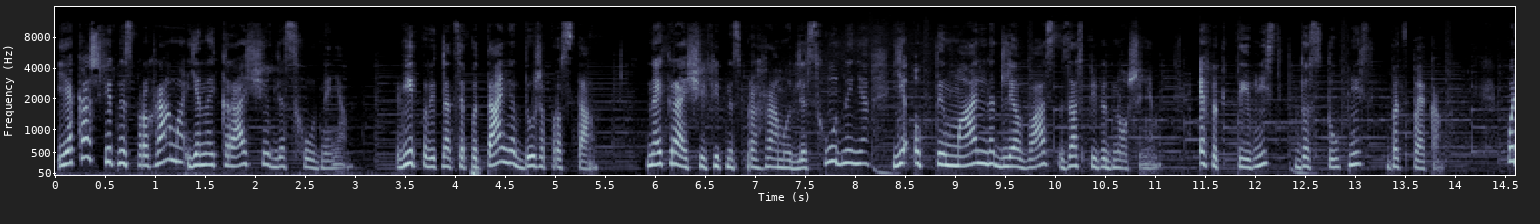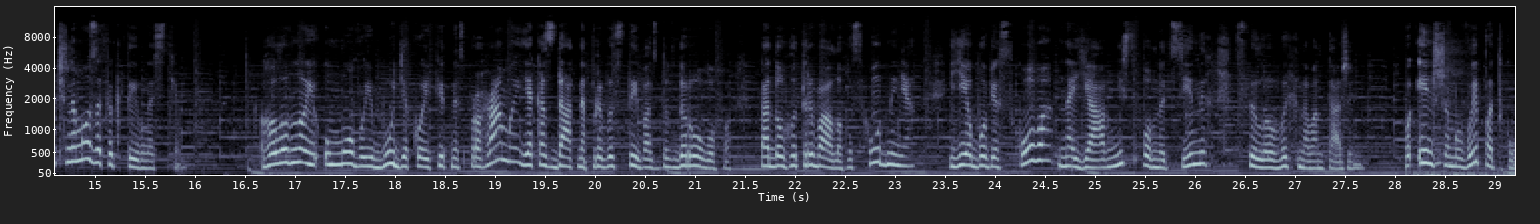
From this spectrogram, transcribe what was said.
Яка ж фітнес-програма є найкращою для схуднення? Відповідь на це питання дуже проста. Найкращою фітнес-програмою для схуднення є оптимальна для вас за співвідношенням: ефективність, доступність, безпека. Почнемо з ефективності. Головною умовою будь-якої фітнес-програми, яка здатна привести вас до здорового та довготривалого схуднення, є обов'язкова наявність повноцінних силових навантажень. В іншому випадку,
